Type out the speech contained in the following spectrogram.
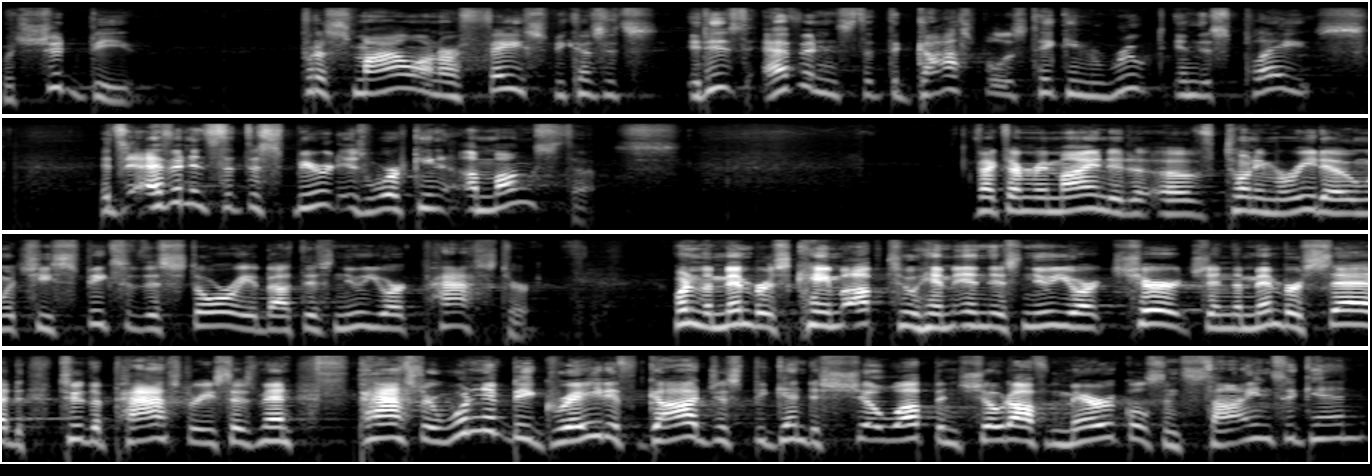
which should be put a smile on our face because it's, it is evidence that the gospel is taking root in this place. It's evidence that the Spirit is working amongst us. In fact, I'm reminded of Tony Merida, in which he speaks of this story about this New York pastor. One of the members came up to him in this New York church, and the member said to the pastor, He says, Man, Pastor, wouldn't it be great if God just began to show up and showed off miracles and signs again?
